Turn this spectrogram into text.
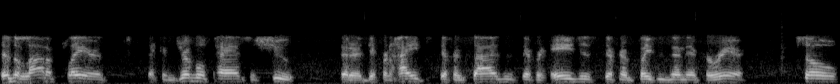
There's a lot of players that can dribble, pass, and shoot that are different heights, different sizes, different ages, different places in their career. So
